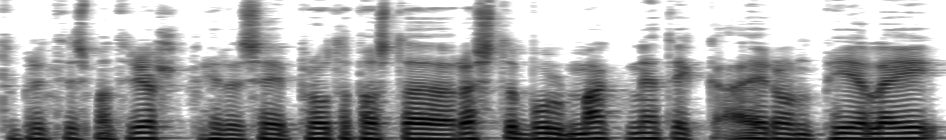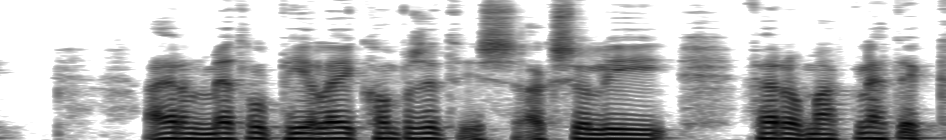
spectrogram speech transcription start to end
to print this material. Here they say Protopasta rustable magnetic iron PLA, iron metal PLA composite is actually ferromagnetic.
